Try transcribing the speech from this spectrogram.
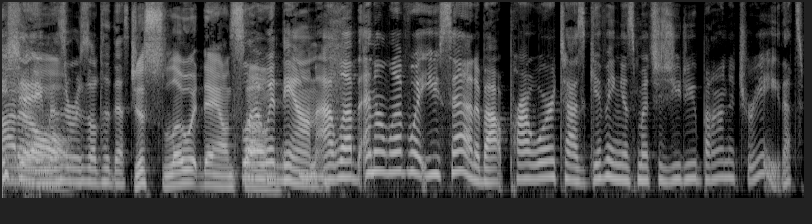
Not shame as a result of this. just slow it down Slow some. it down. I love and I love what you said about prioritize giving as much as you do buying a tree. That's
